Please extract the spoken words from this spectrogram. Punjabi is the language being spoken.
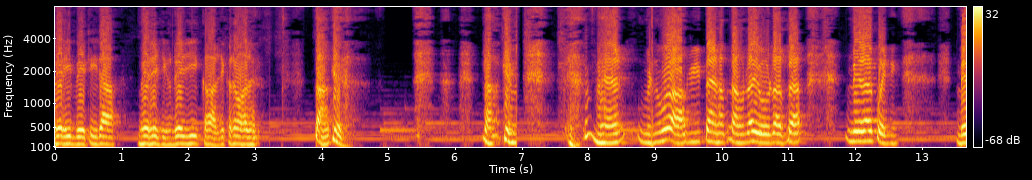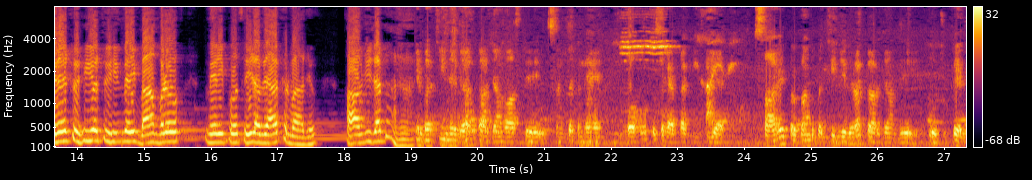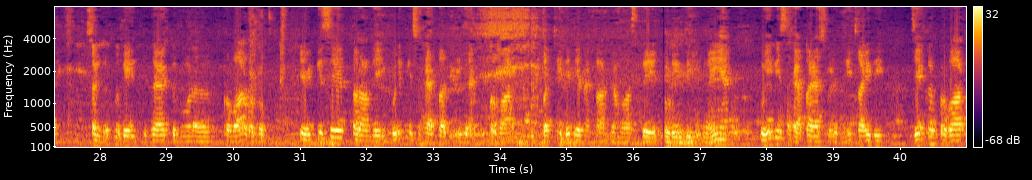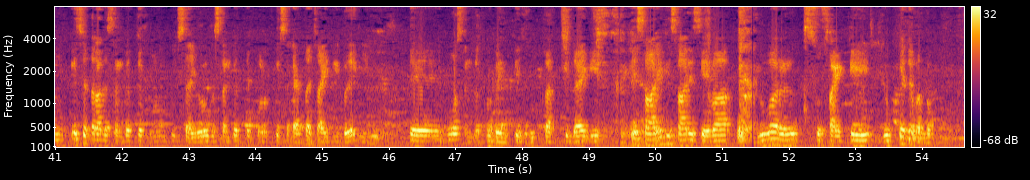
ਮੇਰੀ ਬੇਟੀ ਦਾ ਮੇਰੇ ਜਿਉਂਦੇ ਜੀ ਕਾਰਜ ਕਰਵਾ ਦੇ। ਤਾਂ ਕਿ ਤਾਂ ਕਿ ਮੈਂ ਮੈਨੂੰ ਆਪ ਵੀ ਭੈਣਾਂ ਭਰਾਵਾਂ ਦਾ ਹੋਰ ਦੱਸਦਾ ਮੇਰਾ ਕੋਈ ਨਹੀਂ। ਮੇਰੇ ਤੁਸੀਂ ਹੋ, ਤੁਸੀਂ ਮੇਰੀ ਬਾਹ ਬੜੋ ਮੇਰੀ ਪੋਤਰੀ ਦਾ ਵਿਆਹ ਕਰਵਾ ਦਿਓ। ਆਪ ਜੀ ਦਾ ਧੰਨਵਾਦ ਕਿ ਬੱਚੀ ਦੇ ਵਿਆਹ ਕਾਰਜਾਂ ਵਾਸਤੇ ਸੰਗਤ ਨੇ ਬਹੁਤ ਸਹਾਇਤਾ ਕੀਤੀ ਹੈ। ਸਾਰੇ ਪ੍ਰਬੰਧ ਬੱਚੀ ਦੇ ਵਿਆਹ ਕਾਰਜਾਂ ਦੇ ਹੋ ਚੁੱਕੇ ਨੇ। ਸੰਗਤ ਨੂੰ ਬੇਨਤੀ ਹੈ ਕਿ ਹੁਣ ਪਰਿਵਾਰ ਵੱਲੋਂ ਕਿ ਕਿਸੇ ਤਰ੍ਹਾਂ ਦੀ ਕੋਈ ਵੀ ਸਹਾਇਤਾ ਜਿਹੜੀ ਹੈ ਪਰਿਵਾਰ ਬੱਚੀ ਦੇ ਇਹਨਾਂ ਕਾਰਜਾਂ ਵਾਸਤੇ ਲੋੜੀਂਦੀ ਨਹੀਂ ਹੈ। ਕੋਈ ਵੀ ਸਹਾਇਤਾ ਇਸ ਵੇਲੇ ਨਹੀਂ ਚਾਹੀਦੀ। ਜੇਕਰ ਪਰਿਵਾਰ ਨੂੰ ਕਿਸੇ ਤਰ੍ਹਾਂ ਦੇ ਸੰਗਤ ਦੇ ਕੋਲੋਂ ਕੋਈ ਸਹਿਯੋਗ, ਸੰਗਤ ਦੇ ਕੋਲੋਂ ਕੋਈ ਸਹਾਇਤਾ ਚਾਹੀਦੀ ਹੋਏਗੀ ਤੇ ਉਹ ਸੰਗਤ ਨੂੰ ਬੇਨਤੀ ਜ਼ਰੂਰ ਕਰਤੀ ਜਾਏਗੀ ਇਹ ਸਾਰੀ ਦੀ ਸਾਰੀ ਸੇਵਾ ਯੂਅਰ ਸੁਸਾਇਟੀ ਯੂਕੇ ਦੇ ਵੱਲੋਂ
